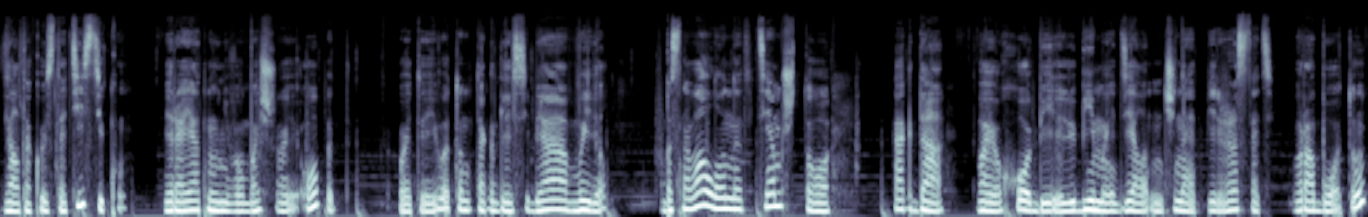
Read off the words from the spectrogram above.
взял такую статистику. Вероятно, у него большой опыт какой-то, и вот он так для себя вывел. Обосновал он это тем, что когда твое хобби или любимое дело начинает перерастать в работу,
